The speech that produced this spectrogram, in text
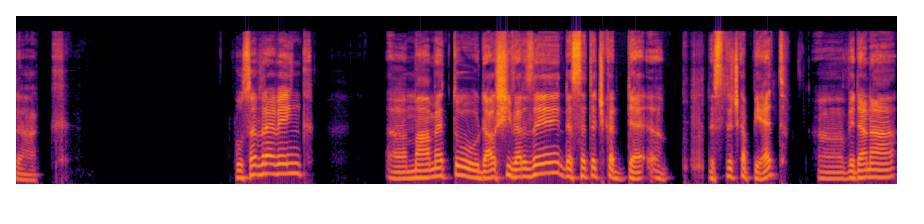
Tak. Full self driving. Eh, máme tu další verzi 10.5 eh, vydaná,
